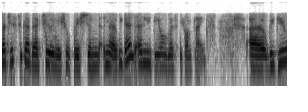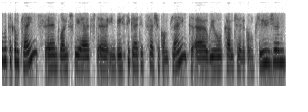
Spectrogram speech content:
but just to go back to your initial question, no, we don't only deal with the complaints. Uh, we deal with the complaints, and once we have uh, investigated such a complaint, uh, we will come to a conclusion.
